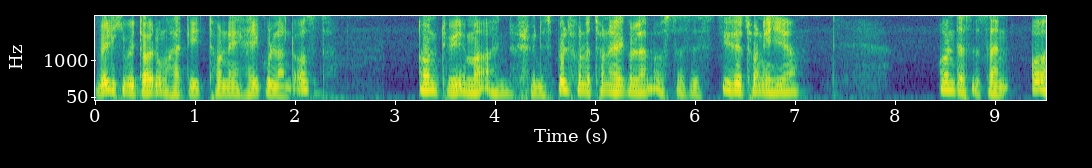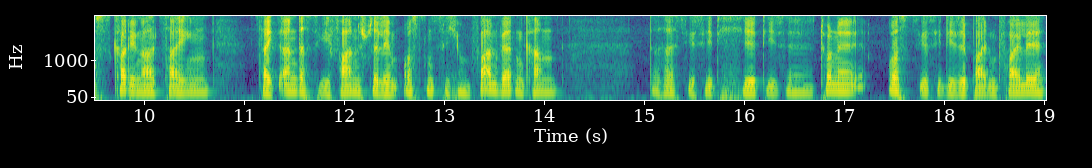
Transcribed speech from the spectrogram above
Welche Bedeutung hat die Tonne Helgoland Ost? Und wie immer ein schönes Bild von der Tonne Helgoland Ost. Das ist diese Tonne hier. Und das ist ein Ostkardinalzeichen, zeigt an, dass die Gefahrenstelle im Osten sich umfahren werden kann. Das heißt, ihr seht hier diese Tonne Ost, ihr seht diese beiden Pfeile.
